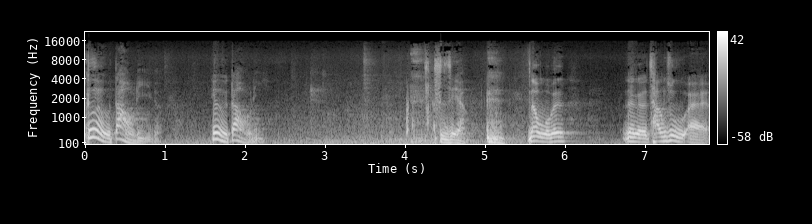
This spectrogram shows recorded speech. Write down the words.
都要有道理的，要有道理，是这样。那我们。那个常住哎，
